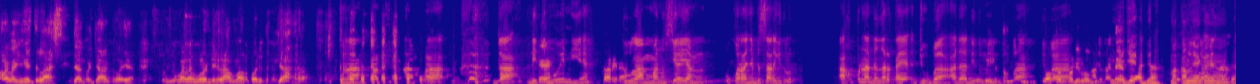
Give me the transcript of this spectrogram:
Orang lagi ngejelasin jago-jago ya. Ini malah mau diramal, mau di penjara. Kenapa, tapi kenapa nggak ditemuin nih ya ya. tulang manusia yang ukurannya besar gitu loh. Aku pernah dengar kayak jubah ada ditemuin jubah, Foto jubah mau di lobby. Makamnya aja ada. Makamnya kan yang ada.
